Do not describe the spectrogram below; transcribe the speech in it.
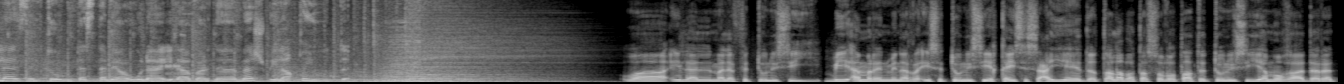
لازلتم تستمعون إلى برنامج بلا قيود. وإلى الملف التونسي بأمر من الرئيس التونسي قيس سعيد طلبت السلطات التونسية مغادرة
